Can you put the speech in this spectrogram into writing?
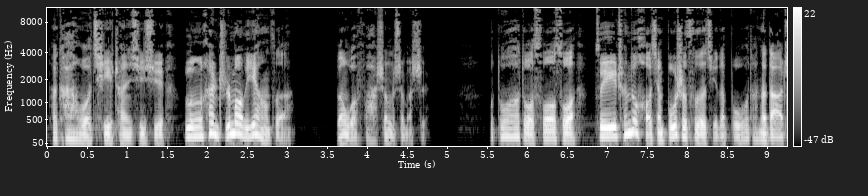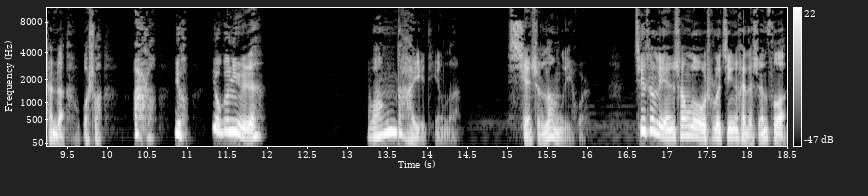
他看我气喘吁吁、冷汗直冒的样子，问我发生了什么事。我哆哆嗦嗦，嘴唇都好像不是自己的，不断的打颤着。我说。二楼有有个女人。王大爷听了，先是愣了一会儿，接着脸上露出了惊骇的神色，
